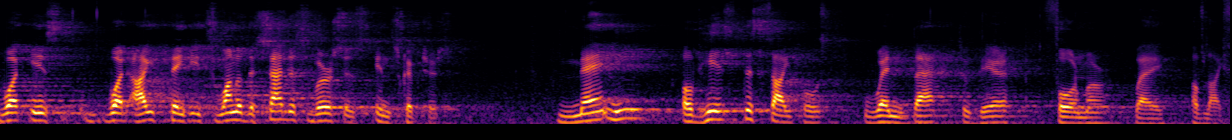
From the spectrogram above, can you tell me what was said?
what is what I think it's one of the saddest verses in scriptures. Many of his disciples went back to their former way of life.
